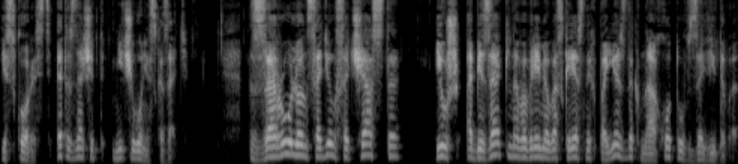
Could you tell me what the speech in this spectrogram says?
и скорость, это значит ничего не сказать. За руль он садился часто и уж обязательно во время воскресных поездок на охоту в Завидово.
